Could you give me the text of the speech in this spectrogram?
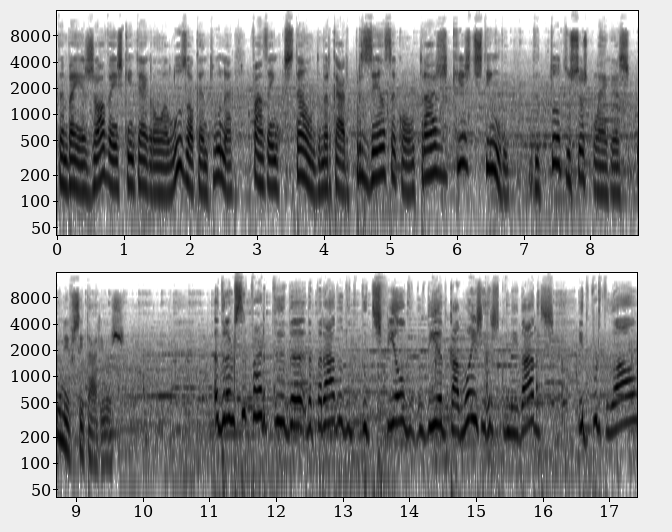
Também as jovens que integram a Luz ao Cantuna fazem questão de marcar presença com o traje que as distingue de todos os seus colegas universitários. Adoramos ser parte da, da parada, do, do desfile, do Dia de Camões e das comunidades e de Portugal.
